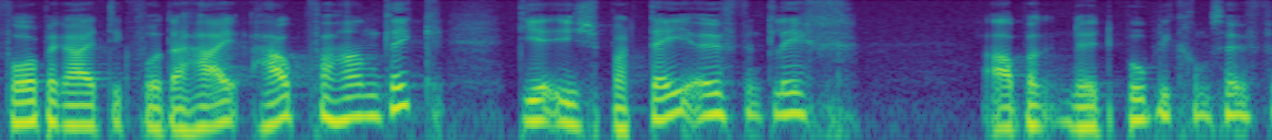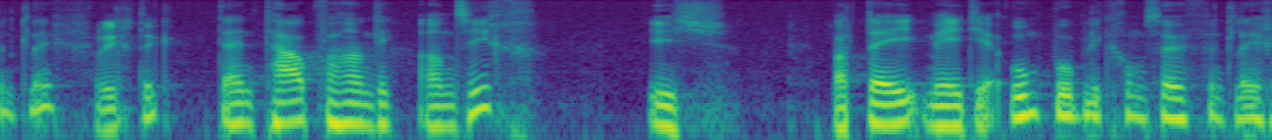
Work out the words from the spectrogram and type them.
Vorbereitung von der Hei- Hauptverhandlung. Die ist parteiöffentlich, aber nicht publikumsöffentlich. Richtig? Dann die Hauptverhandlung an sich ist Partei, Medien und publikumsöffentlich.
